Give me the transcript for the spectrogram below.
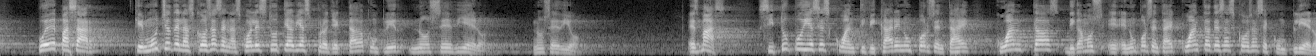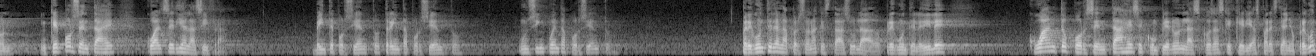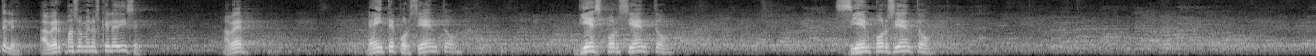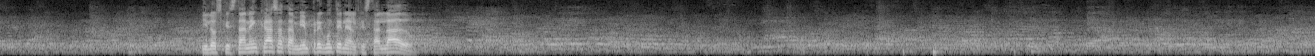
puede pasar que muchas de las cosas en las cuales tú te habías proyectado a cumplir no se dieron, no se dio. Es más, si tú pudieses cuantificar en un porcentaje cuántas, digamos, en un porcentaje, cuántas de esas cosas se cumplieron, en qué porcentaje, ¿cuál sería la cifra? ¿20%, 30%, un 50%? Pregúntele a la persona que está a su lado, pregúntele, dile, ¿cuánto porcentaje se cumplieron las cosas que querías para este año? Pregúntele, a ver más o menos qué le dice. A ver, 20%, 10%, 100%. Y los que están en casa también pregúntenle al que está al lado.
